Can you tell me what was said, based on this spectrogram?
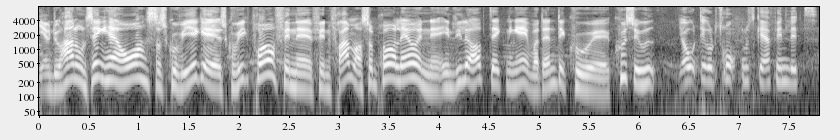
Jamen, du har nogle ting herover, så skulle vi ikke, skulle vi ikke prøve at finde, finde frem, og så prøve at lave en, en lille opdækning af, hvordan det kunne, øh, kunne se ud? Jo, det kan du tro. Nu skal jeg finde lidt.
